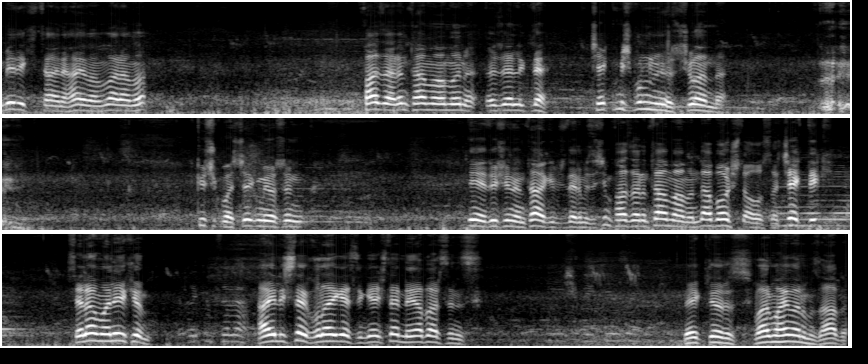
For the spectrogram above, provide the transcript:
bir iki tane hayvan var ama pazarın tamamını özellikle çekmiş bulunuyoruz şu anda. Küçükbaş çekmiyorsun diye düşünen takipçilerimiz için pazarın tamamında boş da olsa çektik. Selamun aleyküm. Hayırlı işler kolay gelsin gençler ne yaparsınız? Bekliyoruz. Var mı hayvanımız abi?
